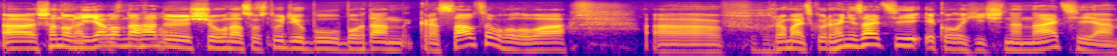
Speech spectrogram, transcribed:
А, Шановні, За я вам нагадую, що у нас у студії був Богдан Красавцев, голова а, громадської організації Екологічна нація.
